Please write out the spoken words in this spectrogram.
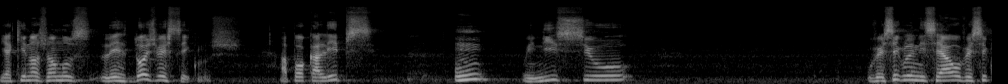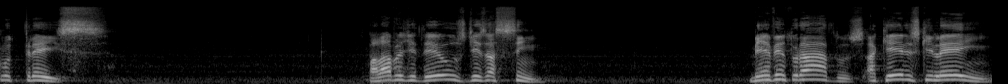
E aqui nós vamos ler dois versículos. Apocalipse 1, o início o versículo inicial, o versículo 3. A palavra de Deus diz assim: Bem-aventurados aqueles que leem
